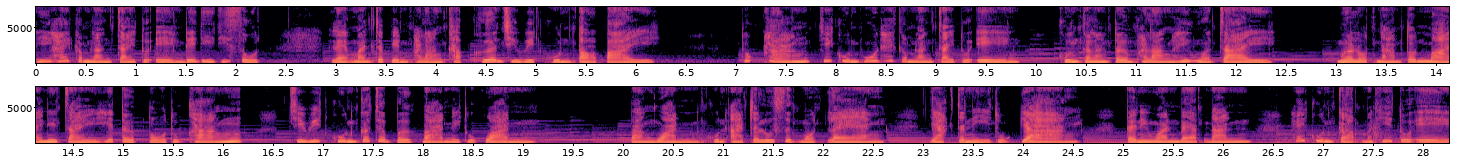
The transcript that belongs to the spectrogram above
ที่ให้กำลังใจตัวเองได้ดีที่สุด และมันจะเป็นพลังขับเคลื่อนชีวิตคุณต่อไป ทุกครั้งที่คุณพูดให้กำลังใจตัวเอง คุณกำลังเติมพลังให้หัวใจ เมื่อลดน้ำต้นไม้ในใจให้เติบโตทุกครั้ง ชีวิตคุณก็จะเบิกบานในทุกวัน บางวันคุณอาจจะรู้สึกหมดแรง อยากจะหนีทุกอย่าง แต่ในวันแบบนั้น ให้คุณกลับมาที่ตัวเอง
